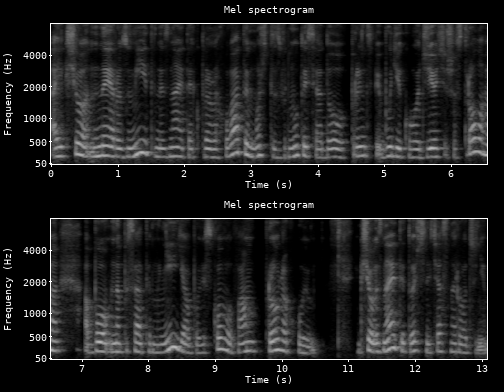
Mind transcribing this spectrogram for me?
А якщо не розумієте, не знаєте, як прорахувати, можете звернутися до, в принципі, будь-якого джіотіш-астролога або написати мені, я обов'язково вам прорахую. Якщо ви знаєте точний час народження.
